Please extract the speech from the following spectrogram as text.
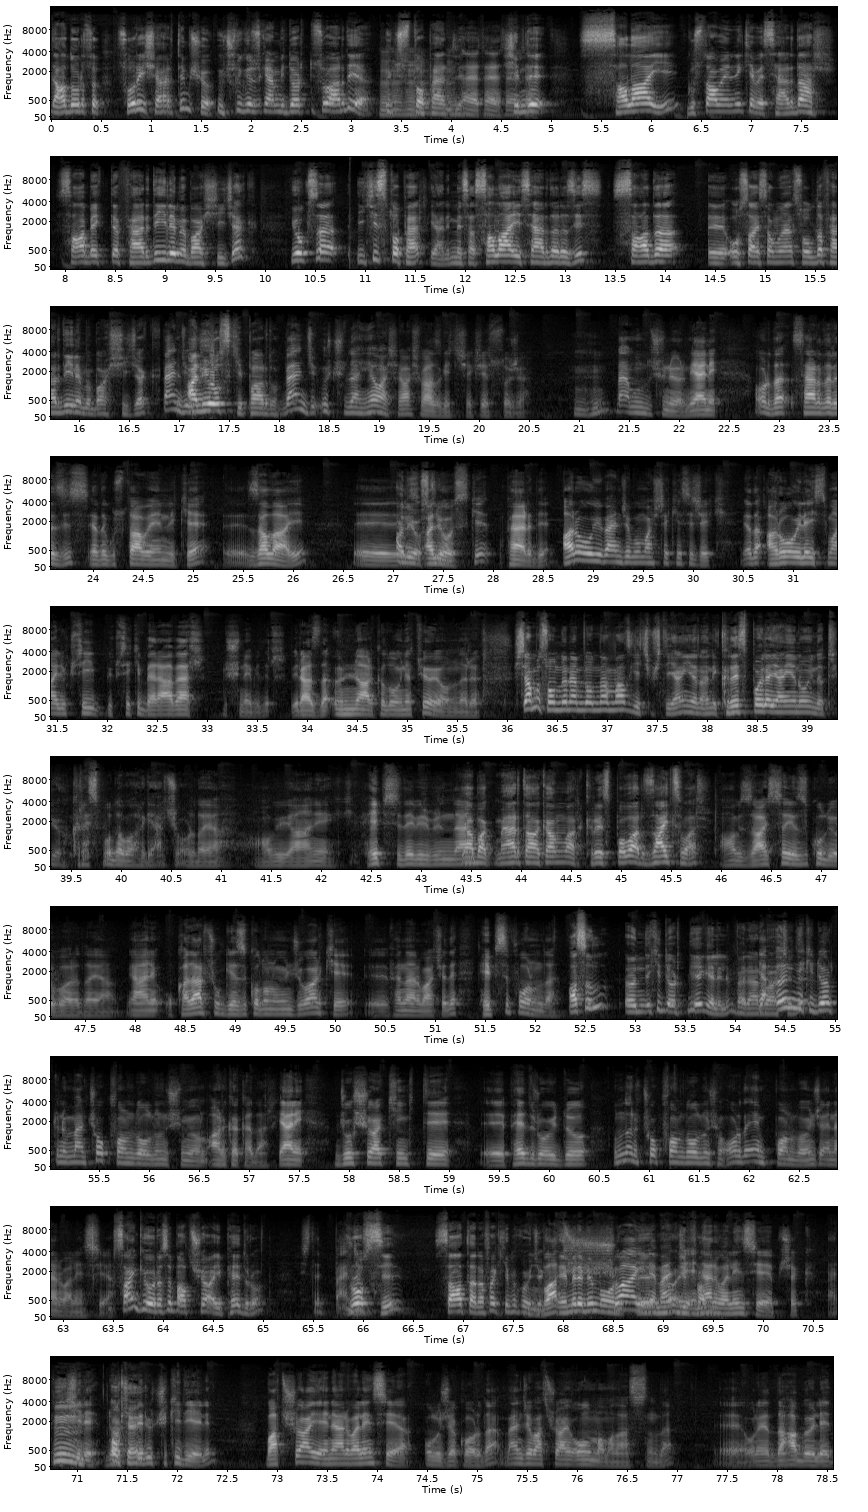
daha doğrusu soru işaretim şu. Üçlü gözüken bir dörtlüsü vardı ya. üç stoperli. Evet, evet, Şimdi evet. Salahi, Gustavo Henrique ve Serdar sağ bekte Ferdi ile mi başlayacak? Yoksa iki stoper yani mesela Salahi, Serdar Aziz sağda e, Osay Samuel solda Ferdi ile mi başlayacak? Bence- Alioski pardon. Bence üçlüden yavaş yavaş vazgeçecek Jesus Hoca. Ben bunu düşünüyorum. Yani orada Serdar Aziz ya da Gustavo Henrique, e, Zalai, e, Alioski. Alioski, Ferdi. Arao'yu bence bu maçta kesecek. Ya da Arao ile İsmail Yüksek'i, Yüksek'i beraber düşünebilir. Biraz da önlü arkalı oynatıyor ya onları. İşte ama son dönemde ondan vazgeçmişti yan yana. Hani Crespo ile yan yana oynatıyor. Crespo da var gerçi orada ya. Abi yani hepsi de birbirinden... Ya bak Mert Hakan var, Crespo var, Zayt var. Abi Zayt'sa yazık oluyor bu arada ya. Yani o kadar çok yazık olan oyuncu var ki e, Fenerbahçe'de. Hepsi formda. Asıl öndeki dörtlüye gelelim Ya Fenerbahçe'de. öndeki dörtlünün ben çok formda olduğunu düşünmüyorum arka kadar. Yani Joshua King'ti, e, Pedro'ydu. Bunların çok formda olduğunu düşünüyorum. Orada en formda oyuncu Ener Valencia. Sanki orası Batshuayi, Pedro, İşte bence Rossi. Sağ tarafa kimi koyacak? Bat Emre mi Mor? Batshuayi ile e, bence Ener? Valencia yapacak. Yani Hmm, ikili. okey. 4-1-3-2 diyelim. Batshuayi Ener Valencia olacak orada. Bence Batshuayi olmamalı aslında. E, oraya daha böyle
